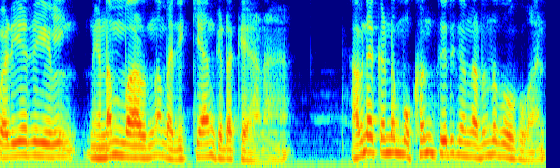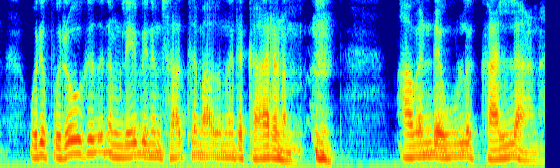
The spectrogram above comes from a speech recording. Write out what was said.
വഴിയരിയിൽ നിണം വാർന്ന മരിക്കാൻ കിടക്കുകയാണ് അവനെ കണ്ട് മുഖം തിരിഞ്ഞ് നടന്നു പോകുവാൻ ഒരു പുരോഹിതനും ലേബിനും സാധ്യമാകുന്നതിന്റെ കാരണം അവന്റെ ഉള്ളു കല്ലാണ്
